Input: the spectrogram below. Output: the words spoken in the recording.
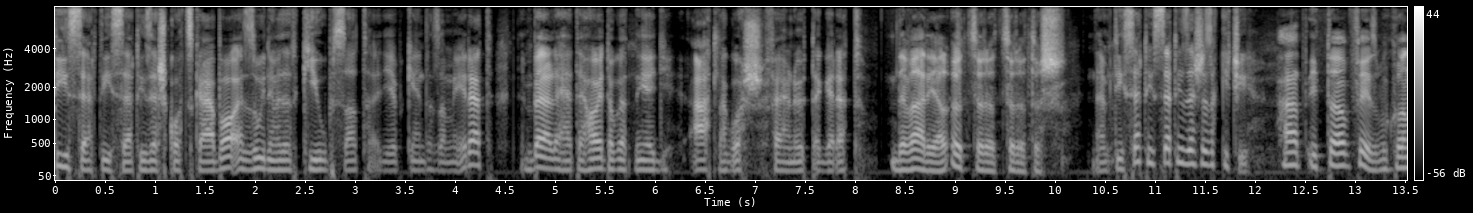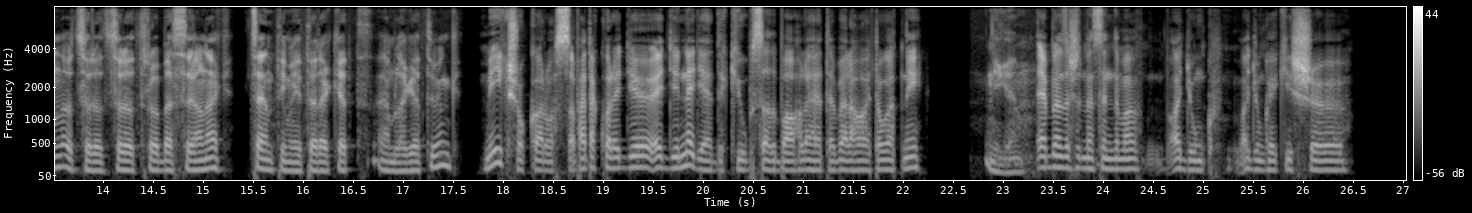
10x10x10-es kockába, ez az úgynevezett CubeSat egyébként ez a méret, bele lehet-e hajtogatni egy átlagos felnőtt egeret. De várjál, 5x5-ös. Nem 10x10x10-es, ez a kicsi. Hát itt a Facebookon 5x5-ről beszélnek, centimétereket emlegetünk, még sokkal rosszabb. Hát akkor egy, egy negyed CubeSatba lehet-e belehajtogatni. Igen. Ebben az esetben szerintem adjunk, adjunk egy kis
